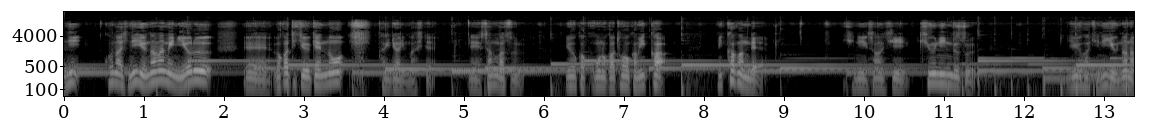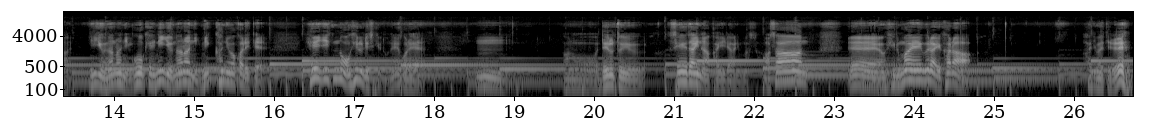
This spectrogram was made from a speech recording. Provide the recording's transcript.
に、講談師27名による、えー、若手中堅の会でありまして、えー、3月8日、9日、10日、3日、3日間で、1、2、3、4、9人ずつ、18、27、27人、合計27人、3日に分かれて、平日のお昼ですけどね、これ、うん、あの出るという盛大な会であります。朝、えー、お昼前ぐらいから初めてで、ね、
